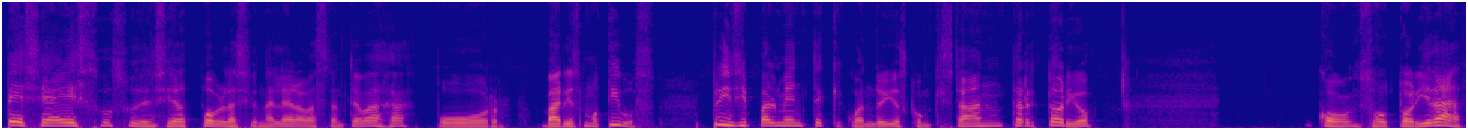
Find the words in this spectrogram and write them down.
Pese a eso, su densidad poblacional era bastante baja por varios motivos, principalmente que cuando ellos conquistaban un territorio, con su autoridad,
